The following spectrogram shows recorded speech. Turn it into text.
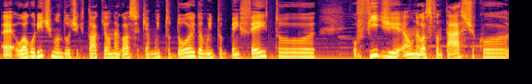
é, o algoritmo do TikTok é um negócio que é muito doido, é muito bem feito. O feed é um negócio fantástico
